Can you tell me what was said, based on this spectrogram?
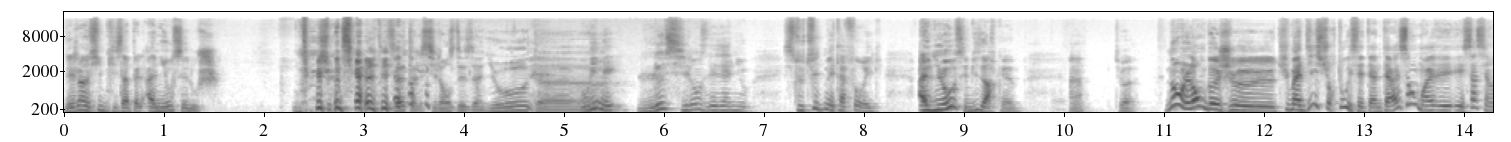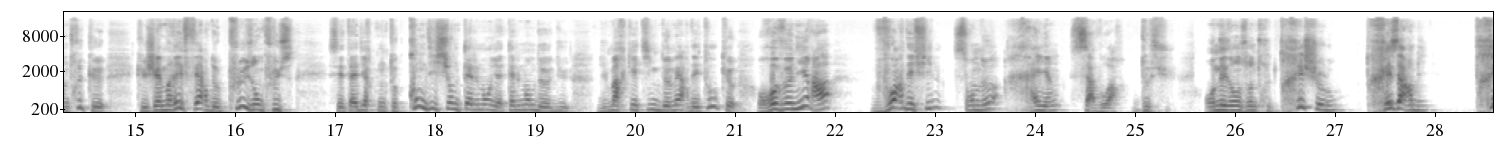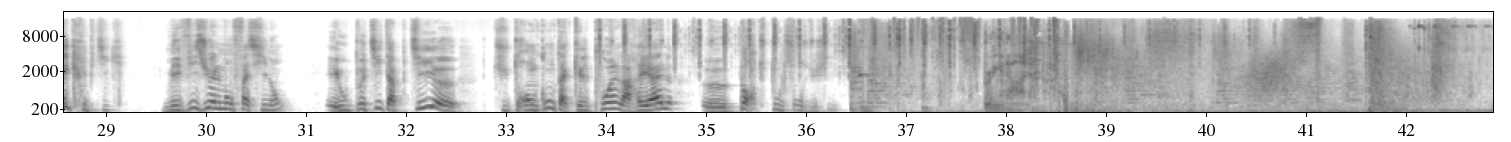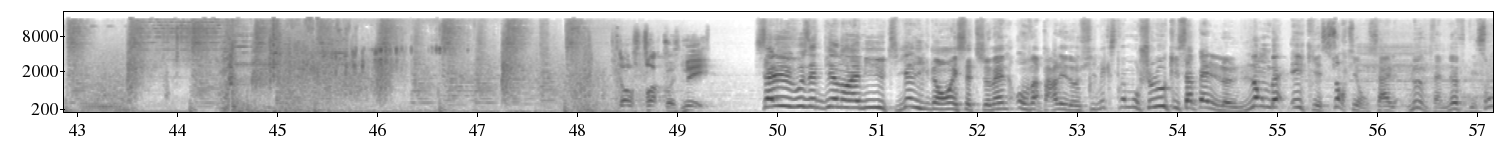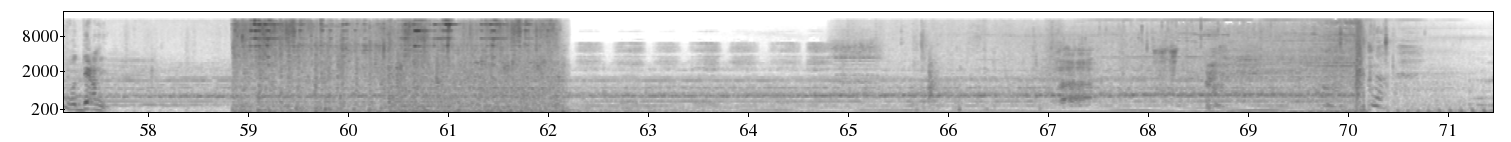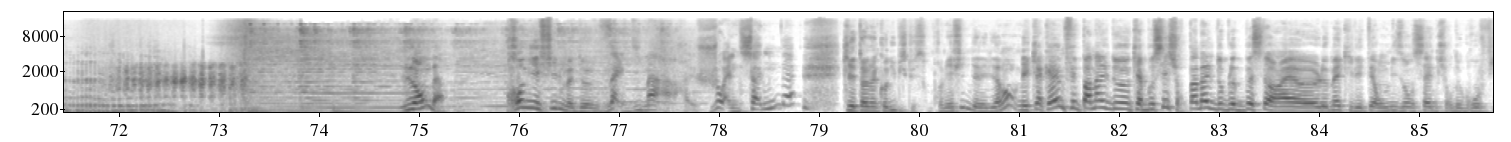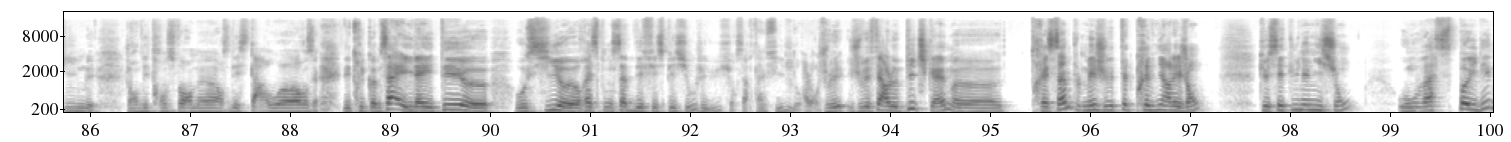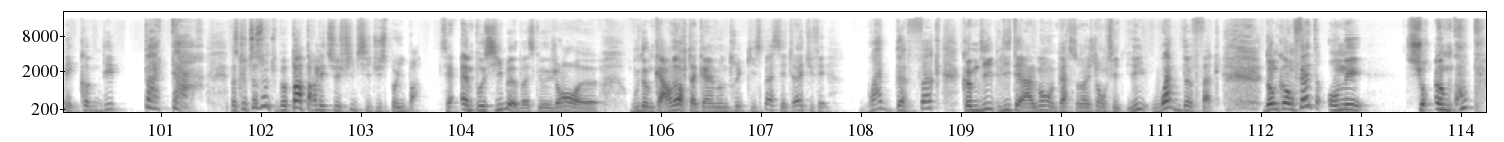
Déjà, un film qui s'appelle Agneau, c'est louche. Je tiens à le dire. t'as le silence des agneaux, t'as... Oui, mais le silence des agneaux, c'est tout de suite métaphorique. Agneau, c'est bizarre quand même. Hein tu vois non, Lambe, je, tu m'as dit surtout, et c'était intéressant, moi, et, et ça, c'est un truc que, que j'aimerais faire de plus en plus. C'est-à-dire qu'on te conditionne tellement, il y a tellement de, du, du marketing de merde et tout, que revenir à voir des films sans ne rien savoir dessus. On est dans un truc très chelou, très arbi, très cryptique, mais visuellement fascinant, et où petit à petit, euh, tu te rends compte à quel point la réelle euh, porte tout le sens du film. Bring it on. Don't fuck with me. Salut, vous êtes bien dans la minute Yannick Dahan et cette semaine, on va parler d'un film extrêmement chelou qui s'appelle Lambe et qui est sorti en salle le 29 décembre dernier. Lambe, premier film de Valdimar Johansson, qui est un inconnu puisque c'est son premier film bien évidemment, mais qui a quand même fait pas mal de, qui a bossé sur pas mal de blockbusters. hein. Euh, Le mec, il était en mise en scène sur de gros films, genre des Transformers, des Star Wars, des trucs comme ça, et il a été euh, aussi euh, responsable d'effets spéciaux, j'ai vu sur certains films. Alors je vais, je vais faire le pitch quand même très simple, mais je vais peut-être prévenir les gens que c'est une émission où on va spoiler, mais comme des bâtards. Parce que de toute façon, tu peux pas parler de ce film si tu spoiles pas. C'est impossible, parce que genre, euh, au bout d'un quart d'heure, t'as quand même un truc qui se passe, et tu là, tu fais « What the fuck ?» Comme dit littéralement un personnage dans le film. Il dit « What the fuck ?» Donc en fait, on est sur un couple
